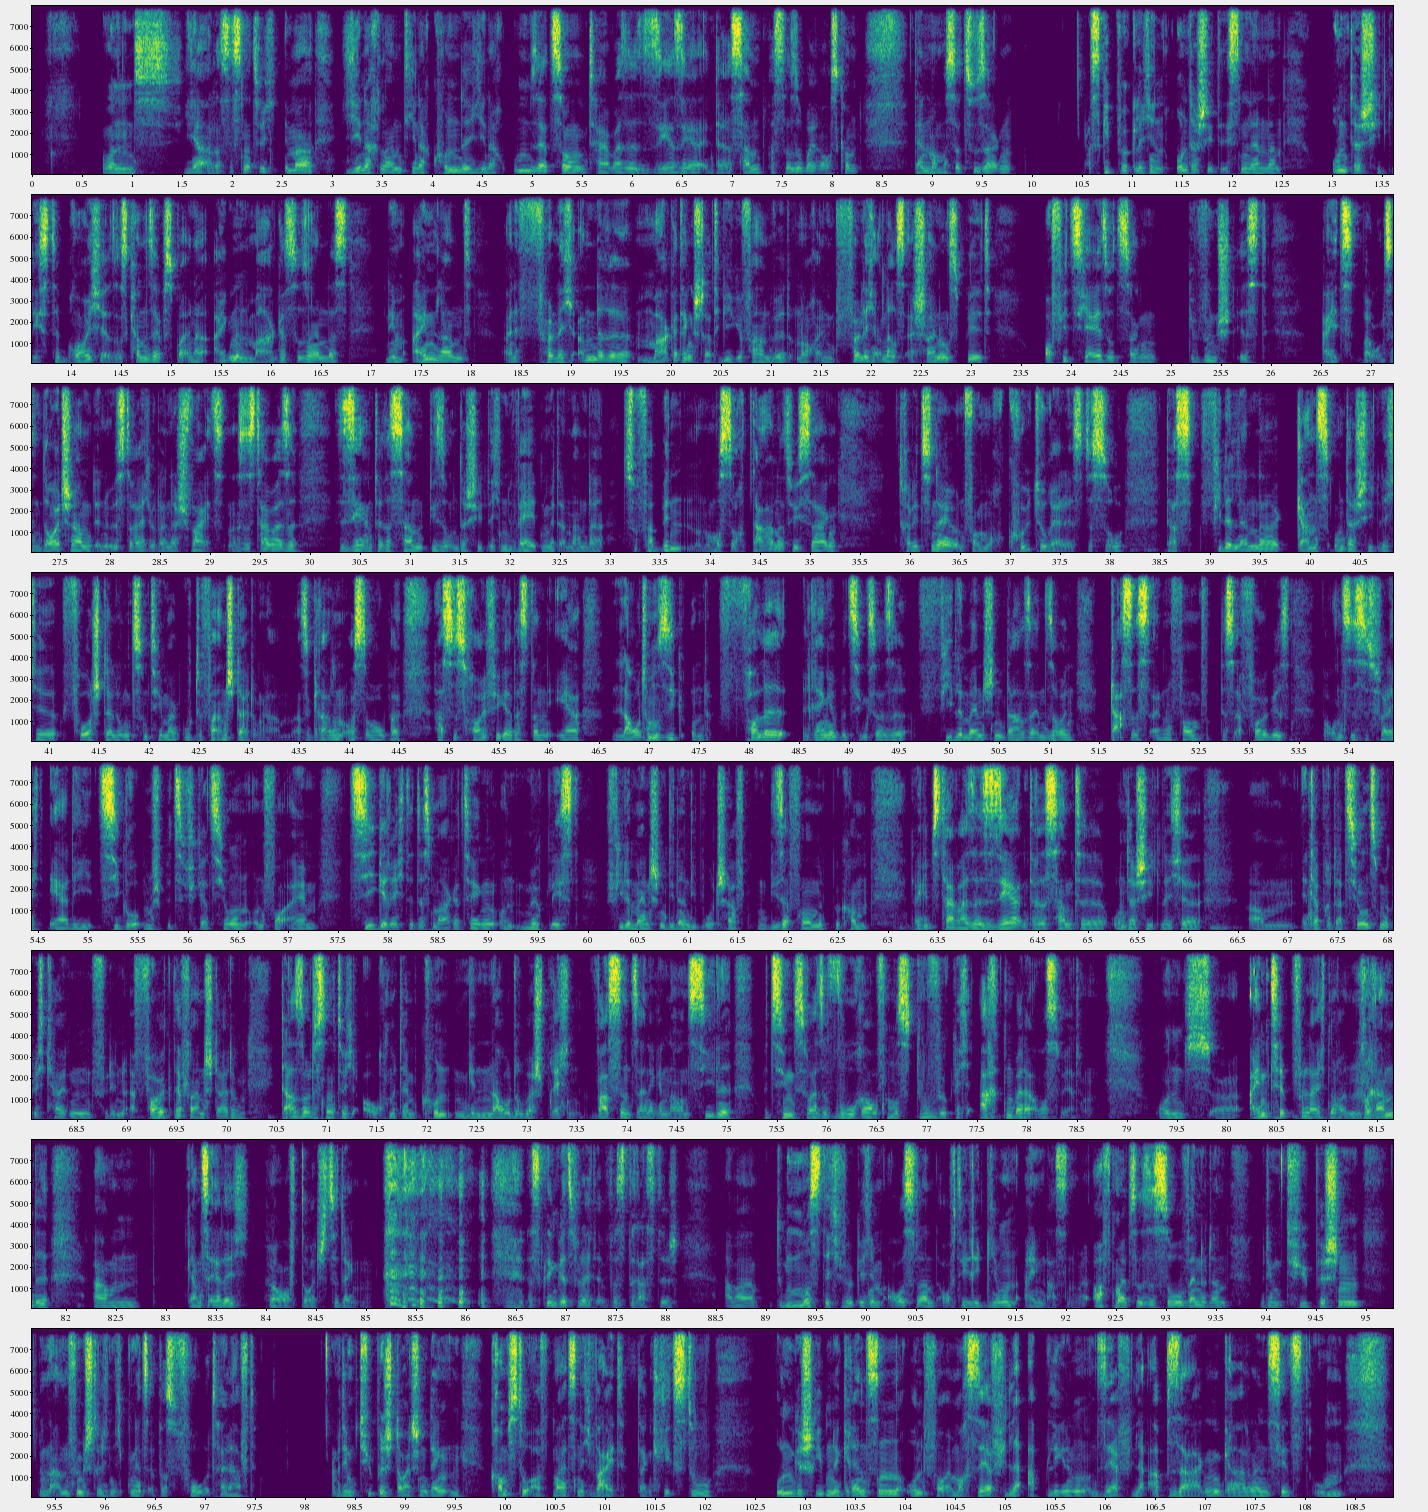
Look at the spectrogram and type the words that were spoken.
Und ja, das ist natürlich immer je nach Land, je nach Kunde, je nach Umsetzung teilweise sehr, sehr interessant, was da so bei rauskommt. Denn man muss dazu sagen, es gibt wirklich in unterschiedlichsten Ländern unterschiedlichste Bräuche. Also es kann selbst bei einer eigenen Marke so sein, dass in dem einen Land eine völlig andere Marketingstrategie gefahren wird und auch ein völlig anderes Erscheinungsbild offiziell sozusagen gewünscht ist als bei uns in Deutschland, in Österreich oder in der Schweiz. Und es ist teilweise sehr interessant, diese unterschiedlichen Welten miteinander zu verbinden. Und man muss auch da natürlich sagen, traditionell und vor allem auch kulturell ist es so, dass viele Länder ganz unterschiedliche Vorstellungen zum Thema gute Veranstaltungen haben. Also gerade in Osteuropa hast du es häufiger, dass dann eher laute Musik und volle Ränge beziehungsweise viele Menschen da sein sollen. Das ist eine Form des Erfolges. Bei uns ist es vielleicht eher die Zielgruppenspezifikation und vor allem zielgerichtetes Marketing und möglichst viele Menschen, die dann die Botschaft in dieser Form mitbekommen. Da gibt es teilweise sehr interessante, unterschiedliche ähm, Interpretationsmöglichkeiten für den Erfolg der Veranstaltung. Da solltest du natürlich auch mit deinem Kunden genau drüber sprechen. Was sind seine genauen Ziele, beziehungsweise worauf musst du wirklich achten bei der Auswertung? Und äh, ein Tipp vielleicht noch am Rande. Ähm, ganz ehrlich, hör auf Deutsch zu denken. das klingt jetzt vielleicht etwas drastisch, aber du musst dich wirklich im Ausland auf die Region einlassen. Weil oftmals ist es so, wenn du dann mit dem typischen, in Anführungsstrichen, ich bin jetzt etwas vorurteilhaft, mit dem typisch deutschen Denken kommst du oftmals nicht weit. Dann kriegst du ungeschriebene Grenzen und vor allem auch sehr viele Ablehnungen und sehr viele Absagen, gerade wenn es jetzt um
